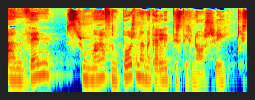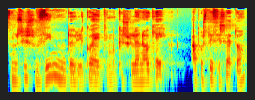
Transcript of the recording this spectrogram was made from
αν δεν σου μάθουν πώς να ανακαλύπτεις τη γνώση και στην ουσία σου δίνουν το υλικό έτοιμο και σου λένε «ΟΚ, αποστήθησέ το»,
